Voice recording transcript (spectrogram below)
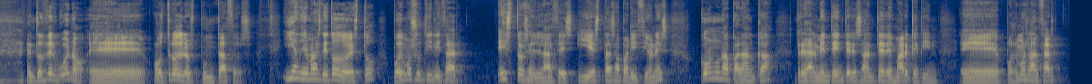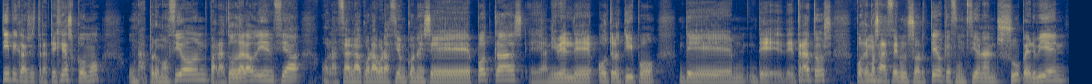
Entonces, bueno, eh, otro de los puntazos. Y además de todo esto, podemos utilizar estos enlaces y estas apariciones con una palanca realmente interesante de marketing. Eh, podemos lanzar típicas estrategias como una promoción para toda la audiencia o lanzar la colaboración con ese podcast eh, a nivel de otro tipo de, tratos. Podemos hacer un sorteo que funcionan súper bien.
